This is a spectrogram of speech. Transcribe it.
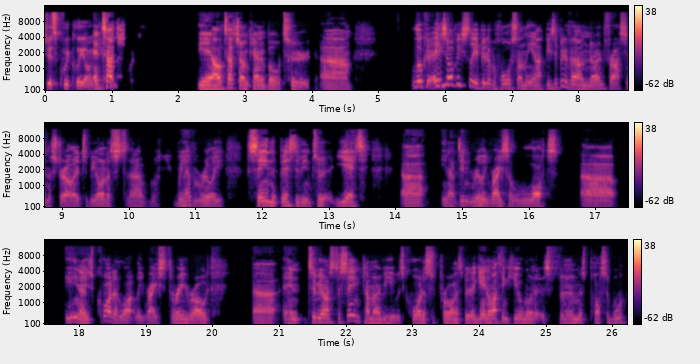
just quickly on and touch. Yeah, I'll touch on Cannonball too. Um, Look, he's obviously a bit of a horse on the up. He's a bit of an unknown for us in Australia, to be honest. Uh, we haven't really seen the best of him to yet. Uh, you know, didn't really race a lot. Uh, you know, he's quite a lightly raced three year old. Uh, and to be honest, to see him come over here was quite a surprise. But again, I think he'll want it as firm as possible.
